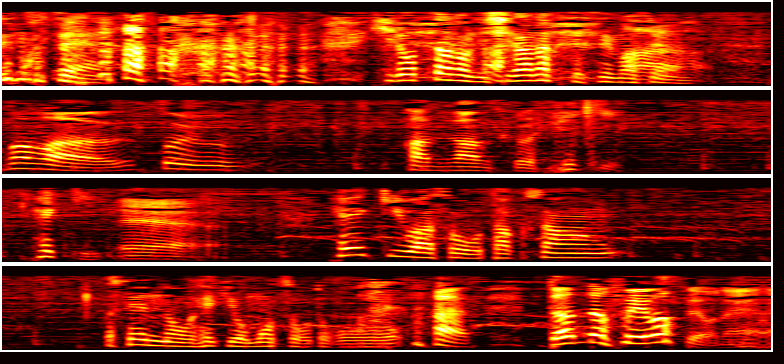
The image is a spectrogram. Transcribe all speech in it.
すいません。拾ったのに知らなくてすいません。はいまあまあ、そういう感じなんですけど、壁。壁？え壁はそう、たくさん、線の壁を持つ男、え はい。だんだん増えますよね。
